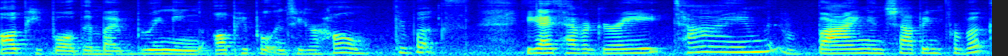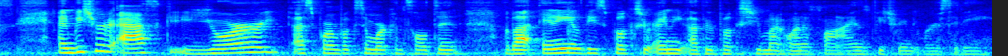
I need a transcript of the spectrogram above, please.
all people than by bringing all people into your home through books you guys have a great time buying and shopping for books. And be sure to ask your Usborne Books and More consultant about any of these books or any other books you might want to find featuring diversity.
